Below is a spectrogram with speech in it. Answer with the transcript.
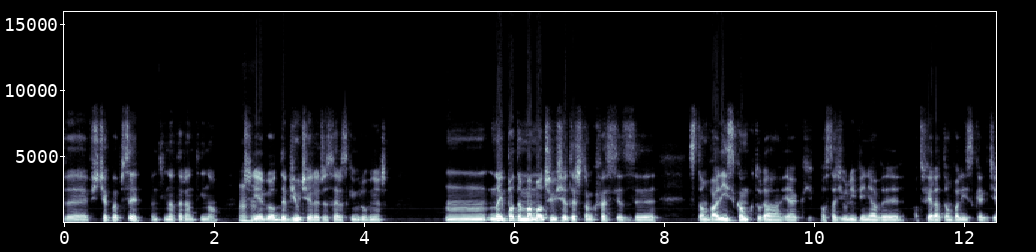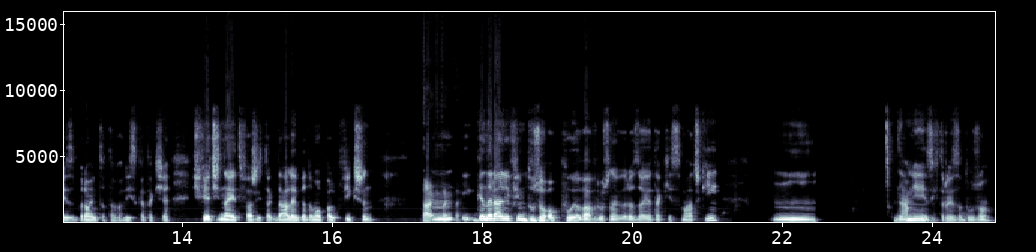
w Wściekłe Psy Quentina Tarantino, mhm. czyli jego debiucie reżyserskim również. Mm, no i potem mamy oczywiście też tą kwestię z, z tą walizką, która jak postać Julii Wieniawy otwiera tą walizkę, gdzie jest broń, to ta walizka tak się świeci na jej twarz i tak dalej. Wiadomo, Pulp Fiction. Tak, mm, tak, tak. I generalnie film dużo opływa w różnego rodzaju takie smaczki. Mm, dla mnie jest ich trochę za dużo.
